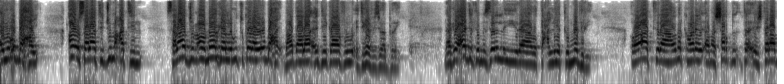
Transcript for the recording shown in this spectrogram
ayuu u baxay. Aw salaati jumcatin salaad jumco meel kale lagu tukanayo u baxay. Badala ictikaafu ictikaafkiisa waa buray. Lakin waxaa jirta masale la yiraahdo tacliiqi nadri oo aad tiraahdo marka hore ama shar ishtiraad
